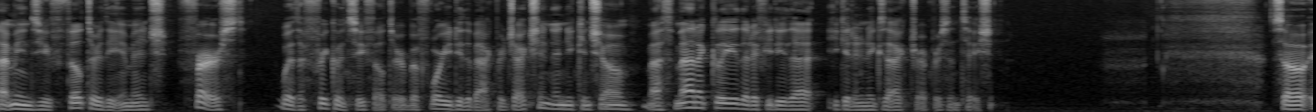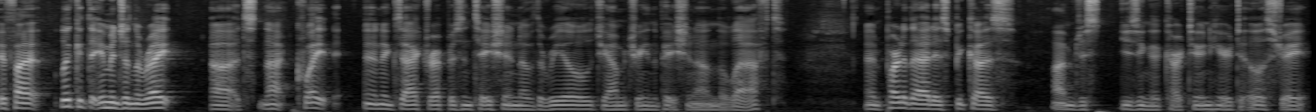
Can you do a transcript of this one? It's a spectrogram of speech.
That means you filter the image first with a frequency filter before you do the back projection, and you can show mathematically that if you do that, you get an exact representation. So if I look at the image on the right, uh, it's not quite an exact representation of the real geometry in the patient on the left. And part of that is because I'm just using a cartoon here to illustrate.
